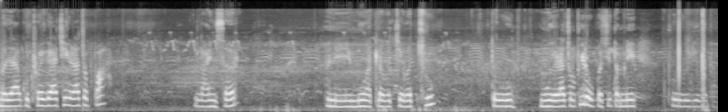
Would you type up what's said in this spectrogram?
બધા ગોઠવાઈ ગયા છે એડા ચોપ્પા લાઈનસર અને હું આટલા વચ્ચે વચ્ચું તો હું એળા ચોપી રહું, પછી તમને પૂરો વીડિયો બતાવું.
